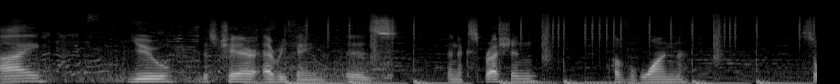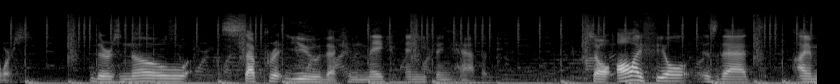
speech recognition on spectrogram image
I, you, this chair, everything is an expression of one source. There's no separate you that can make anything happen. So all I feel is that I'm,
